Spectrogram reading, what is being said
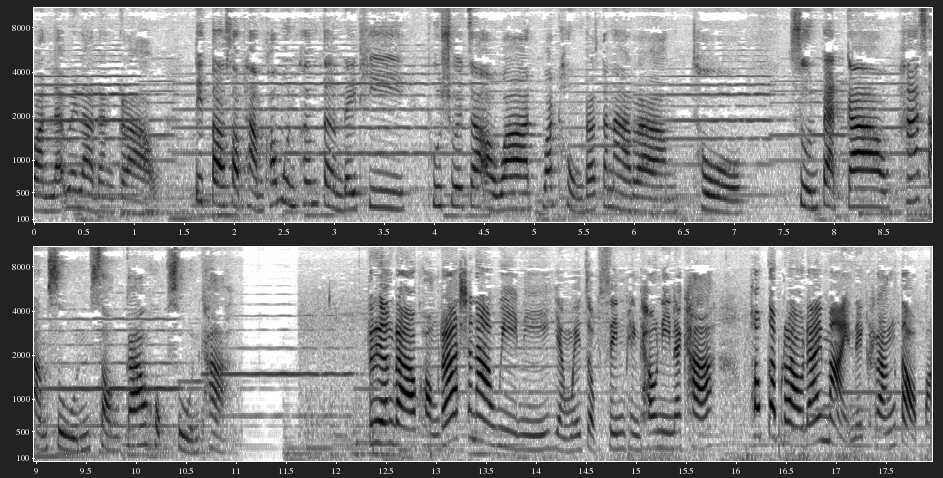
วันและเวลาดังกล่าว ติดต่อสอบถามข้อมูลเพิ่มเติมได้ที่ ผู้ช่วยเจ้าอาวาสวัดหงรัตนาราม โทร 089-530-2960 ค่ะ เรื่องราวของราชนาวีนี้ยังไม่จบสิ้นเพียงเท่านี้นะคะ พบกับเราได้ใหม่ในครั้งต่อไป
